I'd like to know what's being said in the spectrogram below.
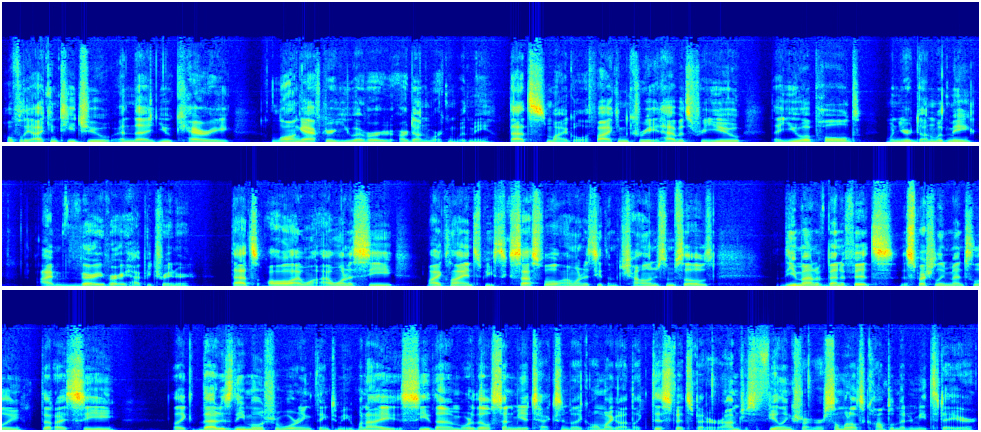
hopefully I can teach you and that you carry long after you ever are done working with me. That's my goal. If I can create habits for you that you uphold when you're done with me, I'm very very happy trainer. That's all I want. I want to see my clients be successful. I want to see them challenge themselves. The amount of benefits, especially mentally, that I see, like that is the most rewarding thing to me. When I see them or they'll send me a text and be like, oh my God, like this fits better. Or I'm just feeling stronger. Or someone else complimented me today. Or,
